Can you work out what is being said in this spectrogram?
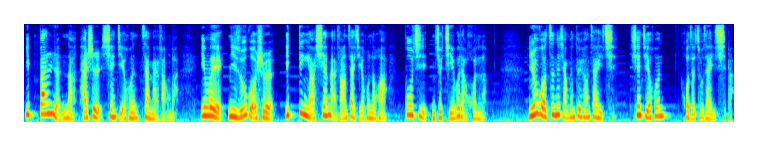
一般人呢，还是先结婚再买房吧，因为你如果是一定要先买房再结婚的话，估计你就结不了婚了。你如果真的想跟对方在一起，先结婚或者住在一起吧，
